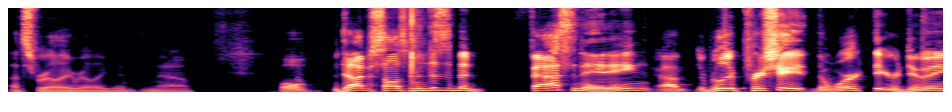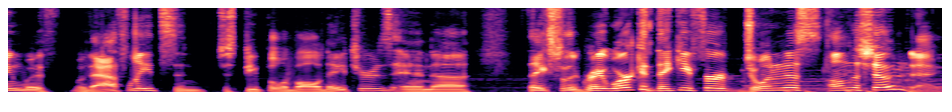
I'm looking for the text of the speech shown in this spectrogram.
that's really really good to know. Well, Dr. Saltzman, this has been fascinating. Um, I really appreciate the work that you're doing with with athletes and just people of all natures. And uh, thanks for the great work, and thank you for joining us on the show today.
